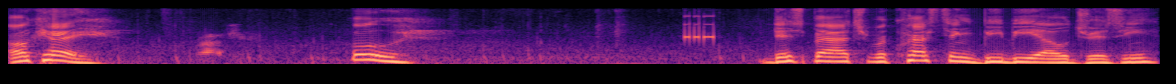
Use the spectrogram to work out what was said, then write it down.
Okay. Roger. Ooh. Dispatch requesting BBL Drizzy.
